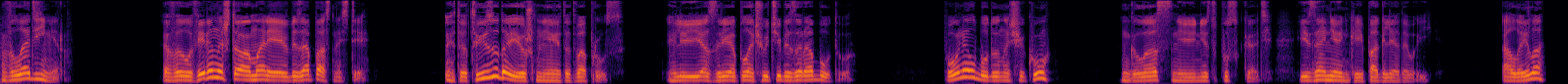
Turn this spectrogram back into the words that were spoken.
Владимир. Вы уверены, что Амалия в безопасности? Это ты задаешь мне этот вопрос? Или я зря плачу тебе за работу? Понял, буду на чеку. Глаз с ней не спускать и за нянькой поглядывай. А Лейла?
